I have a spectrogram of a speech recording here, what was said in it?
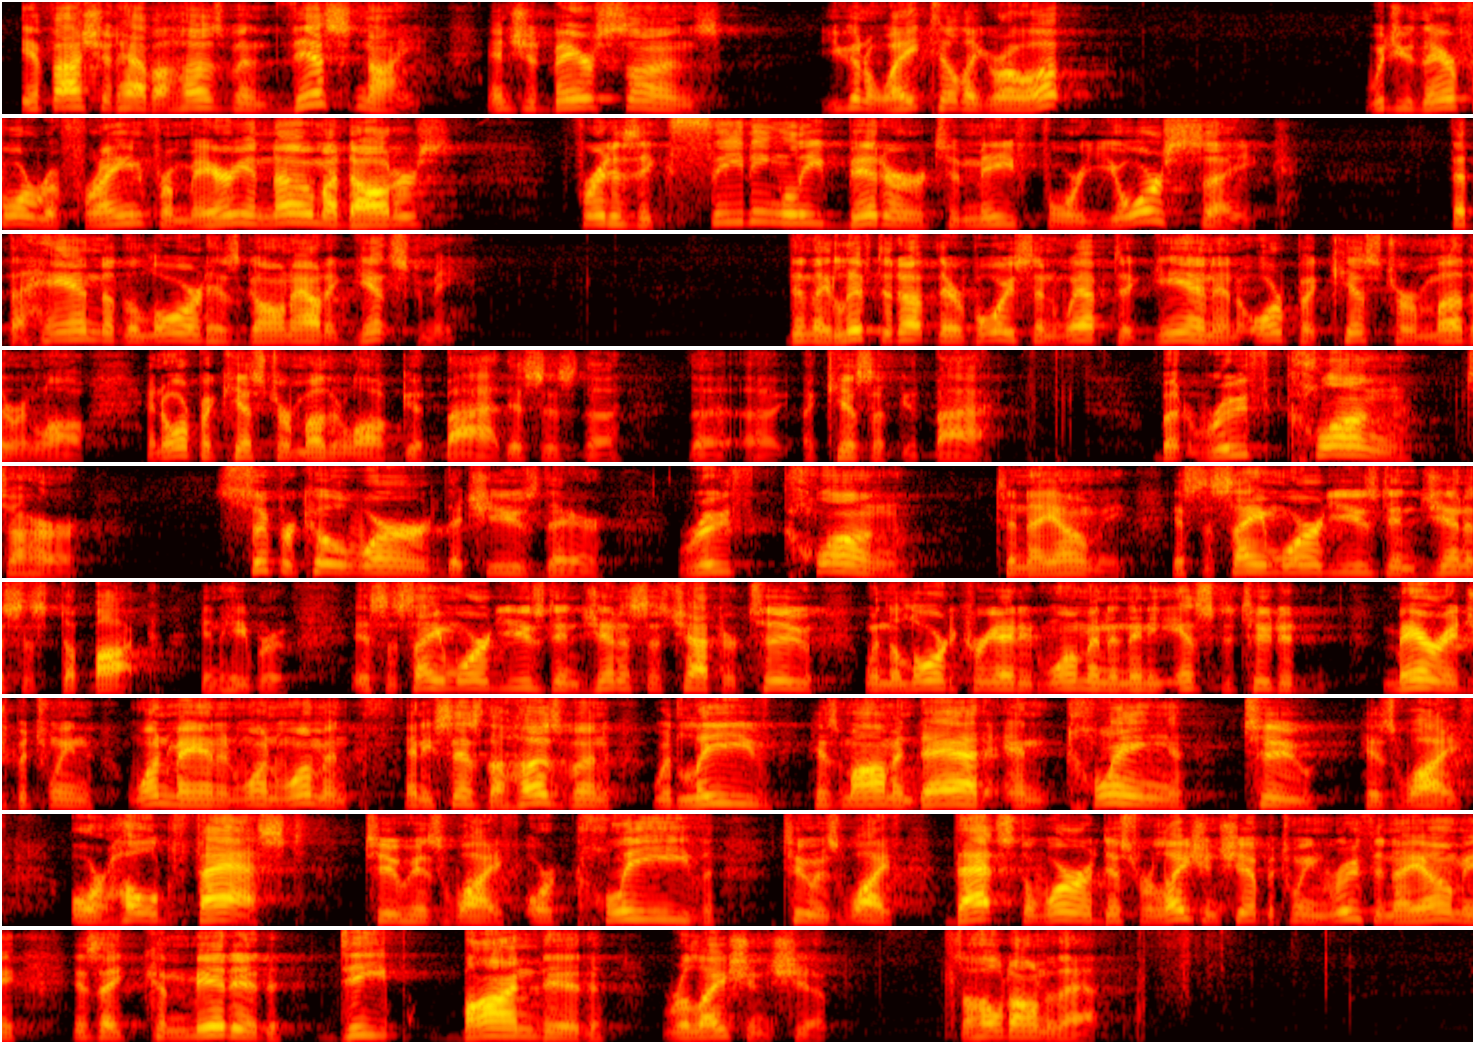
if I should have a husband this night and should bear sons, you going to wait till they grow up? Would you therefore refrain from marrying? No, my daughters, for it is exceedingly bitter to me for your sake that the hand of the Lord has gone out against me. Then they lifted up their voice and wept again, and Orpah kissed her mother in law. And Orpah kissed her mother in law goodbye. This is the, the, uh, a kiss of goodbye. But Ruth clung to her. Super cool word that's used there. Ruth clung to Naomi. It's the same word used in Genesis, dabak in Hebrew. It's the same word used in Genesis chapter 2 when the Lord created woman and then he instituted marriage between one man and one woman. And he says the husband would leave his mom and dad and cling to his wife, or hold fast to his wife, or cleave to his wife. That's the word. This relationship between Ruth and Naomi is a committed, deep, bonded relationship. So hold on to that.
